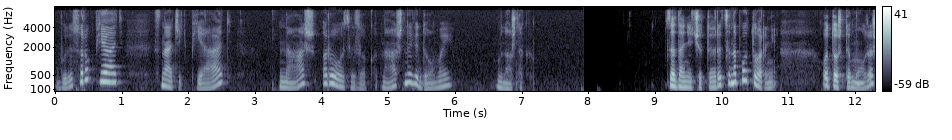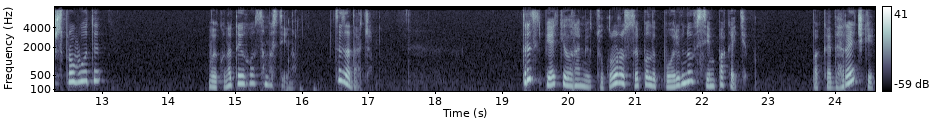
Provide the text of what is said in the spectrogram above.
Буде 45. Значить, 5 наш розв'язок, наш невідомий множник. Задання 4 це на повторення. Отож, ти можеш спробувати виконати його самостійно. Це задача. 35 кг цукру розсипали порівну в 7 пакетів. Пакет гречки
